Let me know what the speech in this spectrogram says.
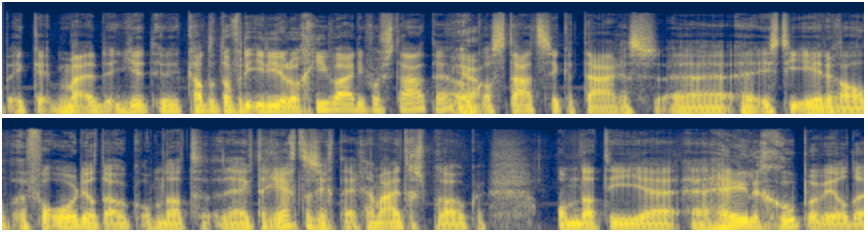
ik, maar je, ik had het over de ideologie waar hij voor staat. Hè. Ook als staatssecretaris uh, is hij eerder al veroordeeld ook omdat heeft de rechter zich tegen hem uitgesproken, omdat hij hele groepen wilde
